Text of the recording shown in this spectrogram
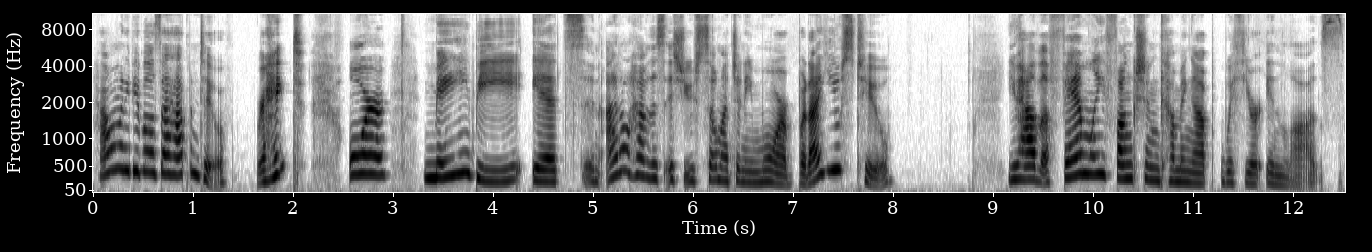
How many people has that happened to? Right? Or maybe it's, and I don't have this issue so much anymore, but I used to. You have a family function coming up with your in laws,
